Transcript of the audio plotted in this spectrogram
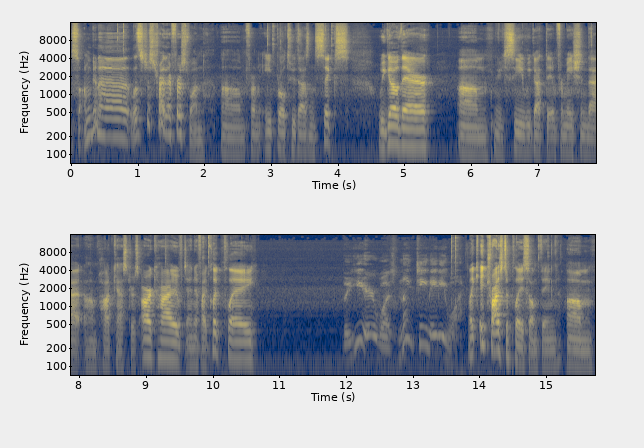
so I'm gonna let's just try their first one um, from April 2006. We go there. Um, we see we got the information that um, podcasters archived, and if I click play, The year was 1981. like it tries to play something. Um,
